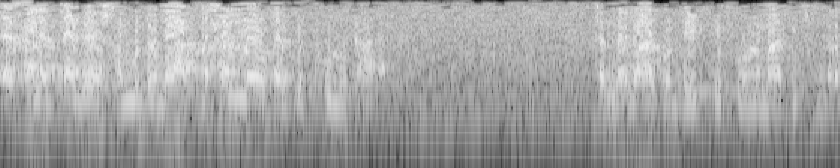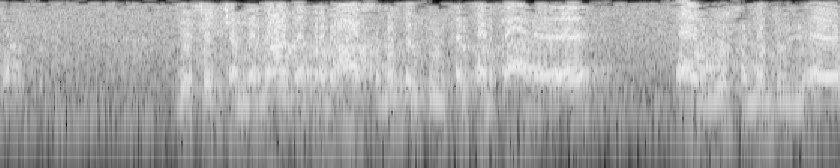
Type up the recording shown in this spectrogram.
ऐसा लगता है जैसे समुद्र बड़ा प्रसन्न होकर के फूल उठा है। चंद्रमा को देख के पूर्णिमा की चंद्रमा को। जैसे चंद्रमा का प्रभाव समुद्र के ऊपर पड़ता है और वो समुद्र जो है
